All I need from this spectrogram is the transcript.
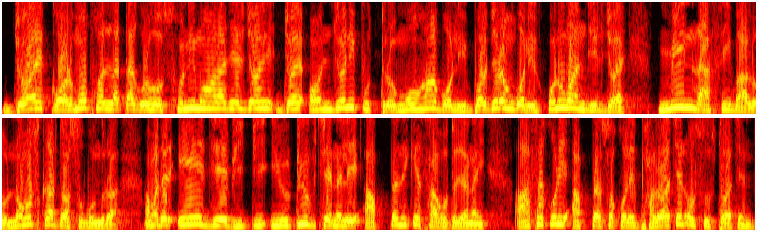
জয় কর্মফলদাতা গ্রহ শনি মহারাজের জয় জয় অঞ্জনী পুত্র মহাবলী বজরং বলি হনুমানজির জয়, মিন রাশি বালো নমস্কার দর্শক বন্ধুরা, আমাদের এ যে ভিটি ইউটিউব চ্যানেলে আপনাদেরকে স্বাগত জানাই। আশা করি আপনারা সকলে ভালো আছেন ও সুস্থ আছেন।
